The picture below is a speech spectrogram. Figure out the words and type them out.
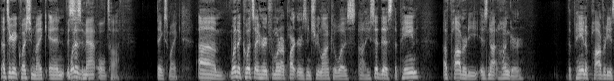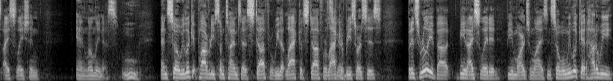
that's a great question, Mike. And this is the, Matt Oltoff. Thanks, Mike. Um, one of the quotes I heard from one of our partners in Sri Lanka was uh, he said this The pain of poverty is not hunger, the pain of poverty is isolation and loneliness. Ooh. And so we look at poverty sometimes as stuff, or we lack of stuff, or That's lack good. of resources. But it's really about being isolated, being marginalized. And so when we look at how do we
